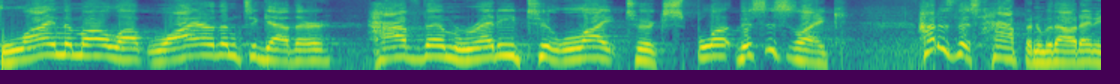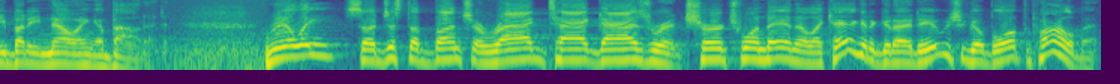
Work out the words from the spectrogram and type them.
line them all up, wire them together, have them ready to light, to explode. This is like, how does this happen without anybody knowing about it? Really? So just a bunch of ragtag guys were at church one day and they're like, hey, I got a good idea. We should go blow up the parliament.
